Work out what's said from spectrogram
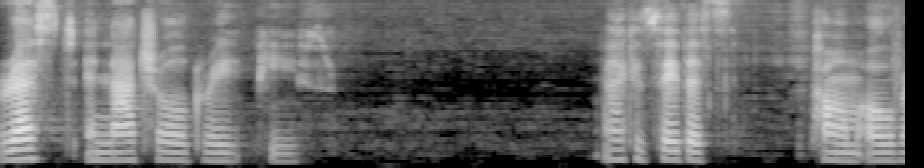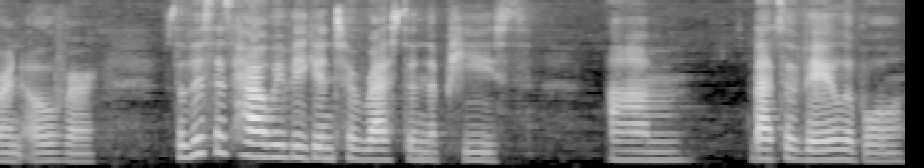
Rest in natural great peace. I could say this poem over and over so, this is how we begin to rest in the peace um, that's available.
